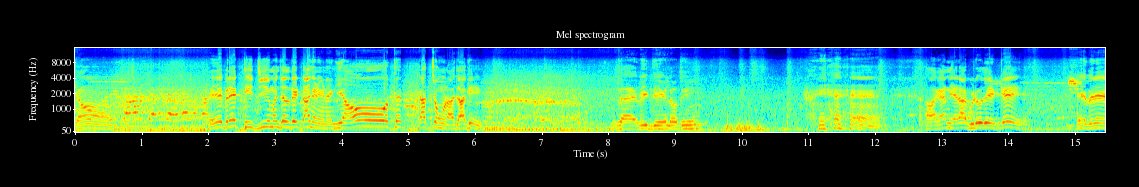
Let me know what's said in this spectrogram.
ਕਿਉਂ? ਇਹ ਵੀਰੇ ਤੀਜੀ ਮੰਜ਼ਲ ਤੇ ਇੱਟਾਂ ਜਣੀਆਂ ਨੇਗੀਆਂ ਉਹ ਉੱਥੇ ਟੱਚ ਹੋਣਾ ਜਾ ਕੇ। ਲੈ ਵੀ ਦੇਖ ਲਓ ਤੁਸੀਂ। ਆ ਗਿਆ ਨਜ਼ਾਰਾ ਵੀਡੀਓ ਦੇਖ ਕੇ। ਇਹ ਵੀਰੇ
